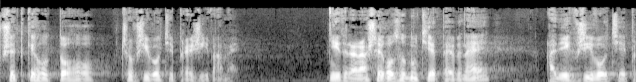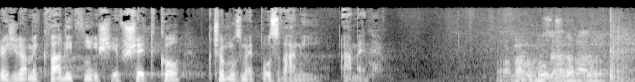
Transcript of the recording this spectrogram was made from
všetkého toho, čo v živote prežívame. Je teda naše rozhodnutie pevné a nech v živote prežívame kvalitnejšie všetko, k čomu sme pozvaní. Amen. Pán Boh zaplať.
